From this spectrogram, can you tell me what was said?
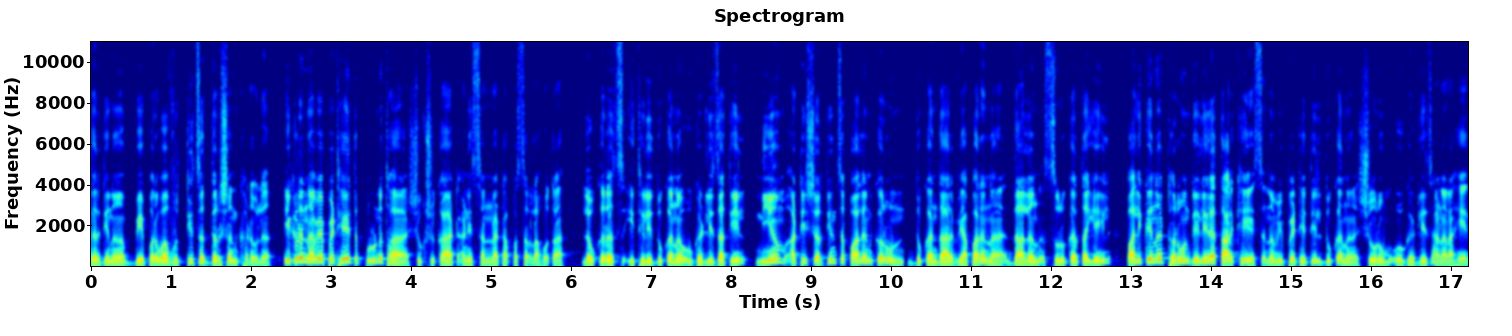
गर्दीनं बेपर्वा वृत्तीचं दर्शन घडवलं. इकडे नव्या पेठेत पूर्णतः शुकशुकाट आणि सन्नाटा पसरला होता. लवकरच इथली दुकानं उघडली जातील. नियम अटी शर्तींचं पालन करून दुकानदार व्यापाऱ्यांना दालन सुरू करता येईल. पालिकेनं ठरवून दिलेल्या तारखेस नवी पेठेतील दुकानं शोरूम उघडली जाणार आहेत.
